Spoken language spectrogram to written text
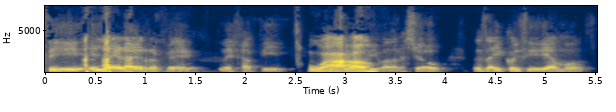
Sí, ella era RP de Happy. Wow. Iba a dar show. Entonces ahí coincidíamos.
